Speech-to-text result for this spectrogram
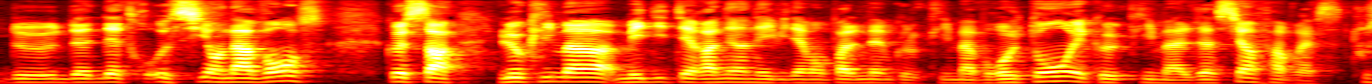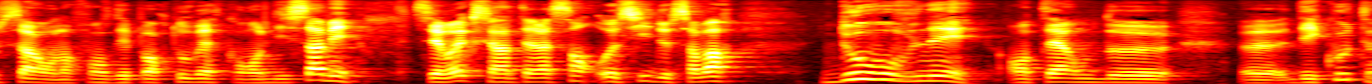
d'être aussi en avance que ça. Le climat méditerranéen n'est évidemment pas le même que le climat breton et que le climat alsacien. Enfin bref, tout ça, on enfonce des portes ouvertes quand on dit ça, mais c'est vrai que c'est intéressant aussi de savoir d'où vous venez en termes euh, d'écoute.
